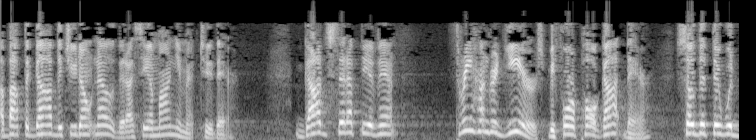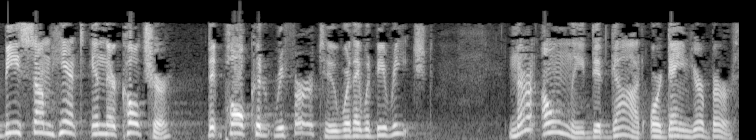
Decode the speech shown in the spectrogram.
about the God that you don't know that I see a monument to there. God set up the event 300 years before Paul got there so that there would be some hint in their culture that Paul could refer to where they would be reached. Not only did God ordain your birth,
